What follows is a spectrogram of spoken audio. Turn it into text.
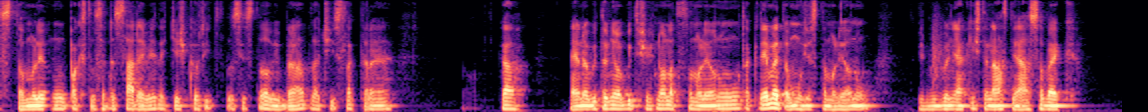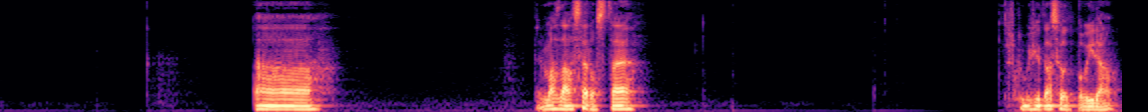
100 milionů, pak 179, tak těžko říct, co si z toho vybrat za čísla, které teďka, nejenom by to mělo být všechno nad 100 milionů, tak dejme tomu, že 100 milionů, což by byl nějaký 14 násobek. Uh, firma zdá se roste. Trošku bych to asi odpovídá,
